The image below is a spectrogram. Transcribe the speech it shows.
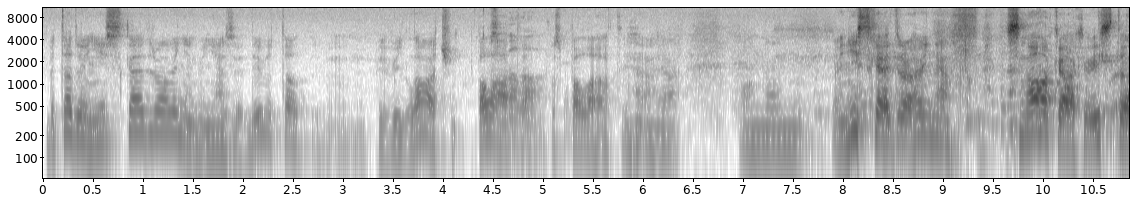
Bet tad viņi izskaidro viņam, viņi aiziet divu tādu pie viņa lāča palātā, uz palāti. Jā, jā. Un, un viņi izskaidro viņam smalkāk visu to.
